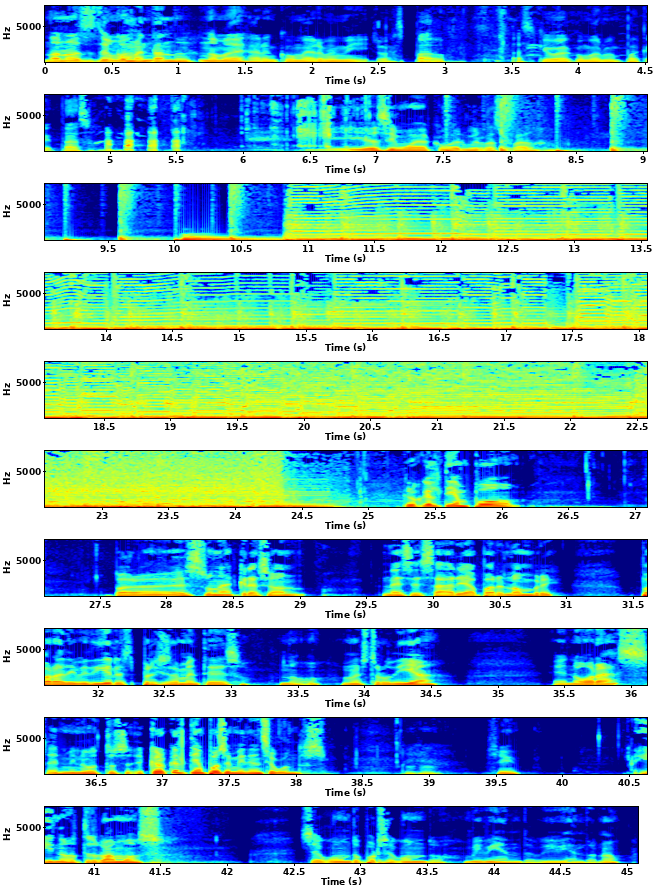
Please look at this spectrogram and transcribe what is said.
no, no, estoy No me- comentando. No, me dejaron comerme mi raspado. Así que voy a comerme un paquetazo. Y Yo sí me voy a comer mi raspado. Creo que el tiempo para es una creación necesaria para el hombre para dividir precisamente eso, ¿no? Nuestro día en horas, en minutos. Creo que el tiempo se mide en segundos. ¿sí? Y nosotros vamos segundo por segundo viviendo, viviendo, ¿no?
